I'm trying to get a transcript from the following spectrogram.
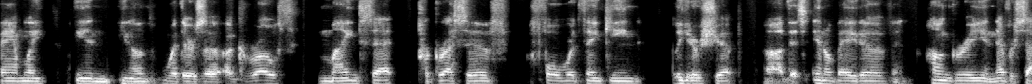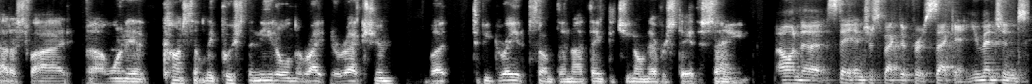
family and, you know, where there's a, a growth mindset, progressive, forward thinking leadership uh, that's innovative and hungry and never satisfied. Uh, want to constantly push the needle in the right direction. But to be great at something, I think that you don't ever stay the same. I want to stay introspective for a second. You mentioned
